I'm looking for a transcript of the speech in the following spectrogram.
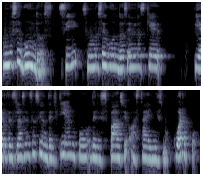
unos segundos, ¿sí? Son unos segundos en los que pierdes la sensación del tiempo, del espacio, hasta el mismo cuerpo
